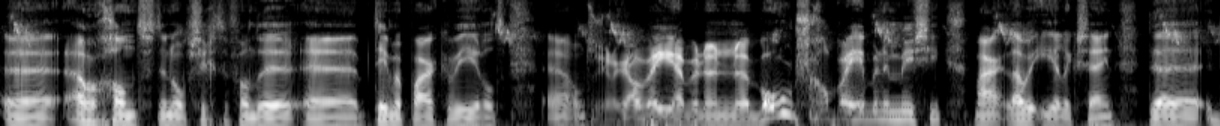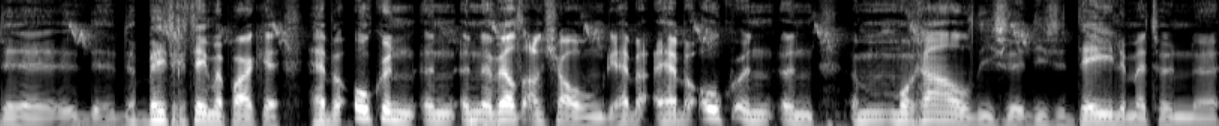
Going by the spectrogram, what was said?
uh, arrogant ten opzichte van de uh, themaparkenwereld. Uh, om te zeggen, ja, wij hebben een boodschap, wij hebben een missie. Maar laten we eerlijk zijn, de, de, de, de betere themaparken hebben ook een, een, een weltanschouwing. Die hebben, hebben ook een, een, een moraal die ze, die ze delen met hun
